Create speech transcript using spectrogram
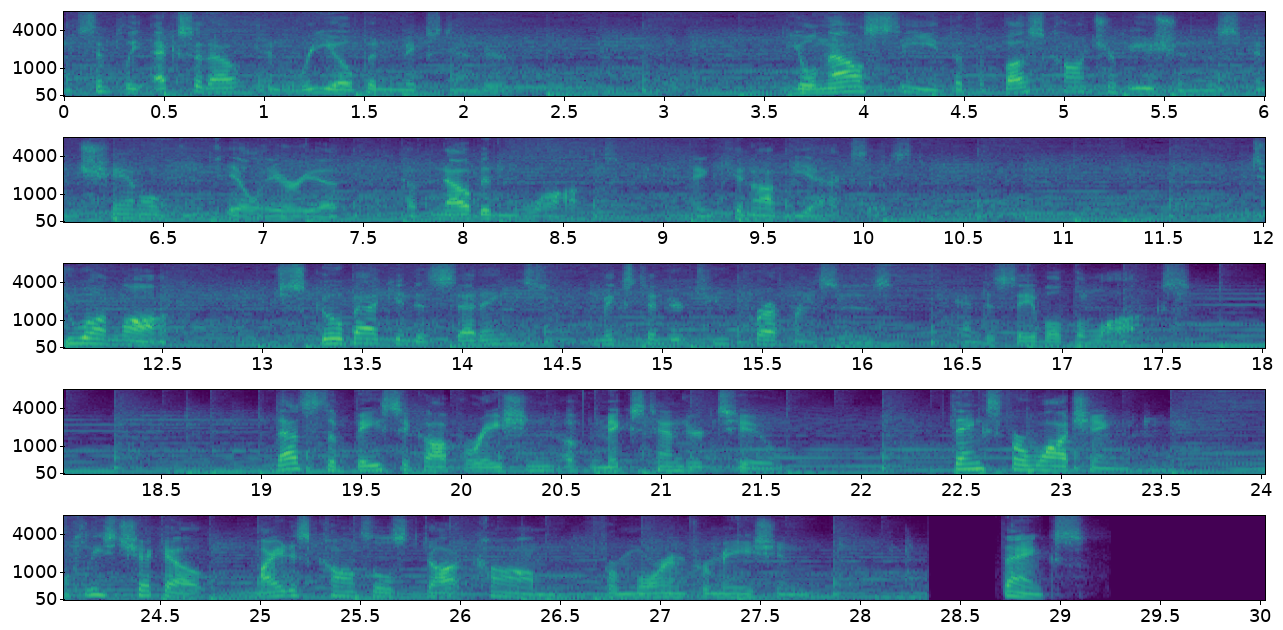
simply exit out and reopen Mixtender. You'll now see that the bus contributions and channel detail area have now been locked and cannot be accessed. To unlock, just go back into Settings, Mixtender 2 Preferences, and disable the locks. That's the basic operation of Mixtender 2. Thanks for watching. Please check out MidasConsoles.com for more information. Thanks.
